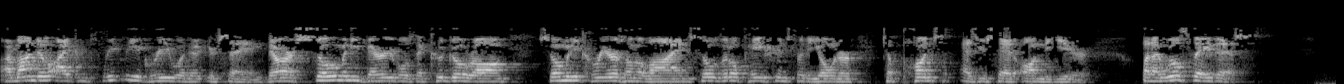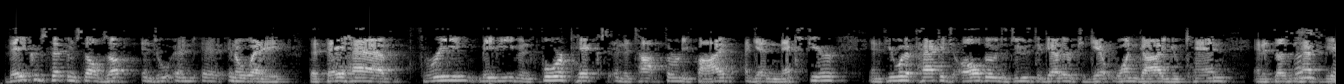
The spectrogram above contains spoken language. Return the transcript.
Armando, I completely agree with what you're saying. There are so many variables that could go wrong, so many careers on the line, so little patience for the owner to punt, as you said, on the year. But I will say this. They could set themselves up into in, in a way that they have three, maybe even four picks in the top 35 again next year. And if you want to package all those dudes together to get one guy, you can. And it doesn't have to be.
